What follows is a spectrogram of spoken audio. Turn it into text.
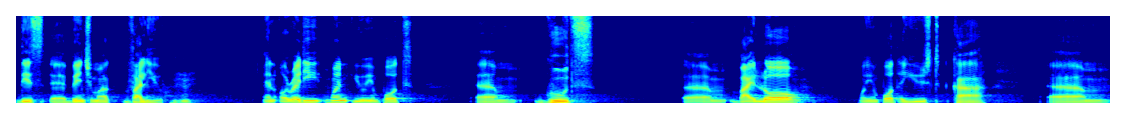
this uh, benchmark value. Mm -hmm. And already, when you import um, goods, um, by law, when you import a used car, um,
